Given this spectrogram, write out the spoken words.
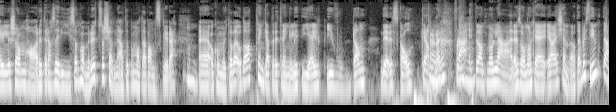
eller som har et raseri som kommer ut, så skjønner jeg at det på en måte er vanskeligere uh, å komme ut av det. Og da tenker jeg at dere trenger litt hjelp i hvordan dere skal krangle. Krangle. For det er et eller annet med å lære sånn ok, ja, jeg kjenner at jeg blir sint, ja.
